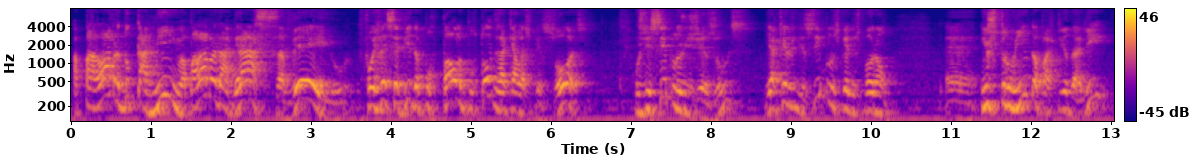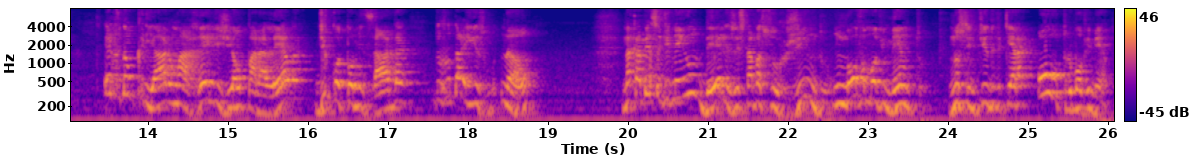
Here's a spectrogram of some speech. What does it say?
a palavra do caminho, a palavra da graça veio, foi recebida por Paulo, por todas aquelas pessoas, os discípulos de Jesus, e aqueles discípulos que eles foram é, instruindo a partir dali, eles não criaram uma religião paralela, dicotomizada do judaísmo. Não. Na cabeça de nenhum deles estava surgindo um novo movimento, no sentido de que era outro movimento.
